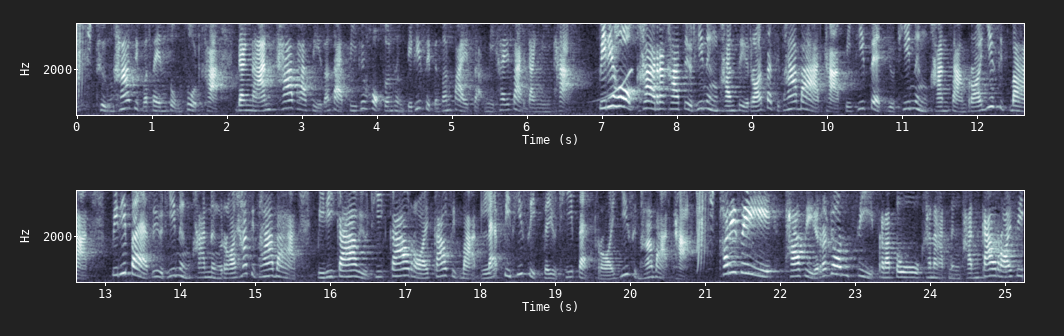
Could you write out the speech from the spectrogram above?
10 ถึง 50%สูงสุดค่ะ ดังนั้นค่าภาษีตั้งแต่ปีที่ 6 จนถึงปีที่ 10 เป็นต้นไป จะมีค่าใช้จ่ายดังนี้ค่ะ ปีที่ 6 ค่ะ ราคาจะอยู่ที่ 1,485 บาทค่ะ ปีที่ 7 อยู่ที่ 1,320 บาท ปีที่ 8 จะอยู่ที่ 1,155 บาท ปีที่ 9 อยู่ที่ 990 บาท และปีที่ 10 จะอยู่ที่ 825 บาทค่ะ ข้อที่ 4 ภาษีรถยนต์ 4 ประตูขนาด 1,900ซี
